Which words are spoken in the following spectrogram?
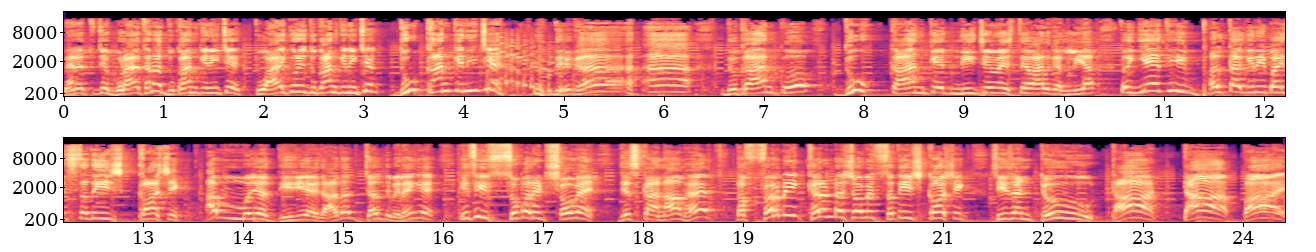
मैंने तुझे बुलाया था ना दुकान के नीचे। तू आए क्यों नहीं दुकान के नीचे? दुकान के नीचे? देखा? दुकान को दुख कान के नीचे में इस्तेमाल कर लिया तो ये थी भलतागिरी बाई सतीश कौशिक। अब मुझे दीजिए इजाज़त, जल्द मिलेंगे इसी सुपर हिट शो में, जिसका नाम है the Filmi calendar show with Satish Kaushik season two tata bye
